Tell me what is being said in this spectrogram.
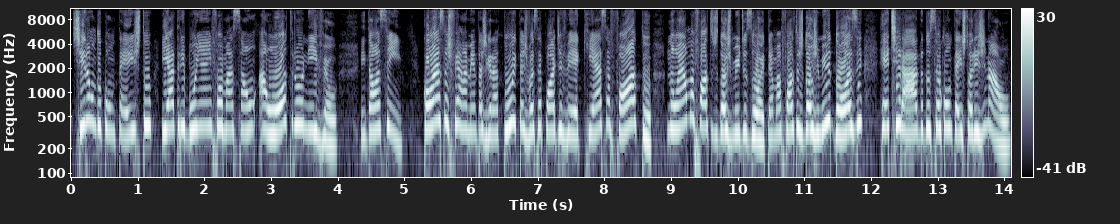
tiram do contexto e atribuem a informação a outro nível. Então, assim, com essas ferramentas gratuitas, você pode ver que essa foto não é uma foto de 2018, é uma foto de 2012 retirada do seu contexto original.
